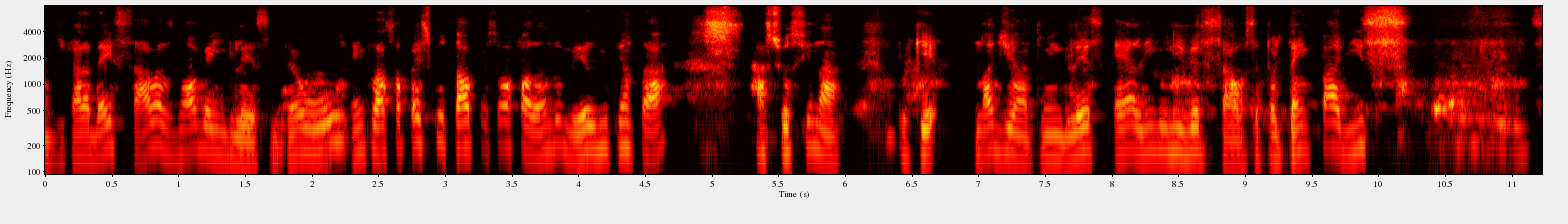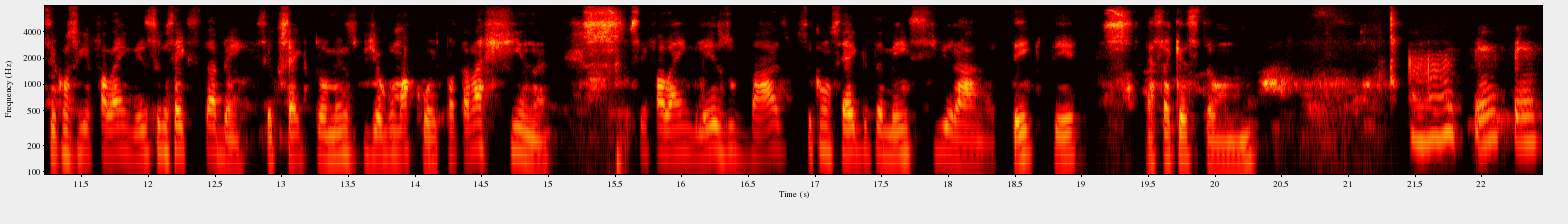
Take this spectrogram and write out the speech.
de cada 10 salas, 9 é inglês. Então eu entro lá só para escutar o pessoal falando mesmo e tentar raciocinar. Porque não adianta, o inglês é a língua universal. Você pode estar em Paris, se você conseguir falar inglês, você consegue estar bem. Você consegue pelo menos pedir alguma coisa. Pode estar na China. Se você falar inglês, o básico você consegue também se virar, né? Tem que ter essa questão, né? Ah, sim, sim.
